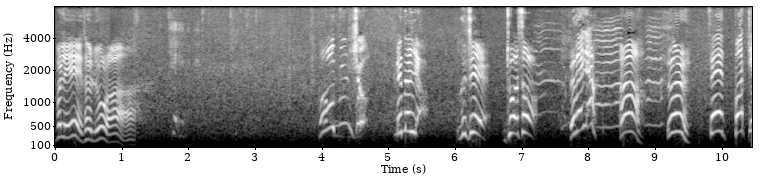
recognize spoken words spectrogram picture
빨리 더 이리 와라. 아 눈쇼! 매달려! 그렇지 좋았어! 매달려! 하나 둘셋 버텨!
